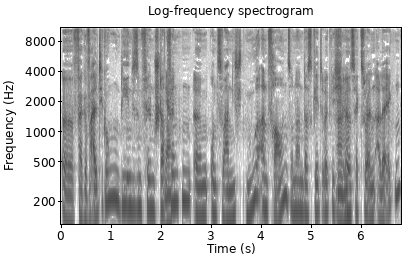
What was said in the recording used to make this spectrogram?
äh, äh, Vergewaltigungen, die in diesem Film stattfinden. Ja. Ähm, und zwar nicht nur an Frauen, sondern das geht wirklich mhm. äh, sexuell in alle Ecken,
